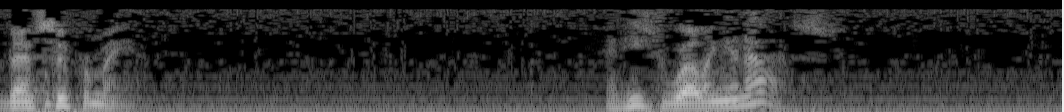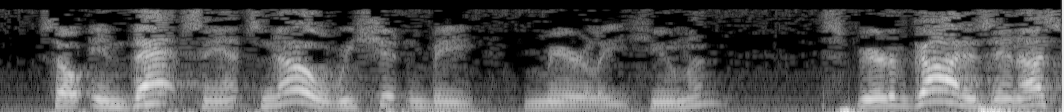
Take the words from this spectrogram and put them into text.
than Superman. And he's dwelling in us. So in that sense, no, we shouldn't be merely human. Spirit of God is in us,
